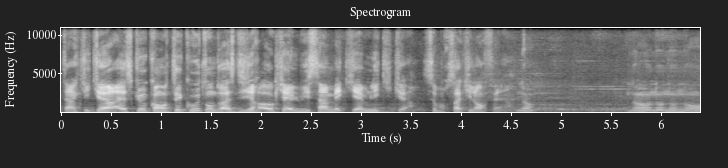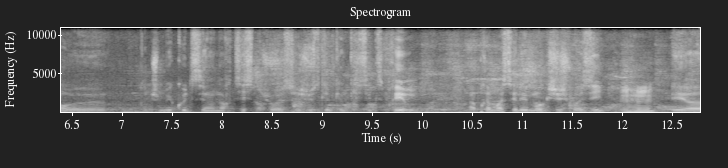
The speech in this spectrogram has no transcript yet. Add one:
T'es un kicker. Est-ce que quand on t'écoute, on doit se dire, ok, lui c'est un mec qui aime les kickers. C'est pour ça qu'il en fait. Non. Non, non, non, non. euh, quand tu m'écoutes, c'est un artiste, tu vois, c'est juste quelqu'un qui s'exprime. Après, moi, c'est les mots que j'ai choisis. Mhm. Et euh,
